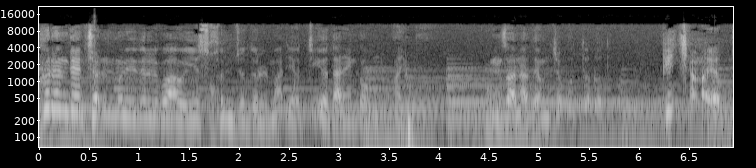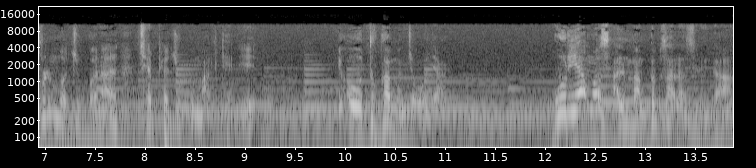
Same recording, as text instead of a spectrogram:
그런데 젊은이들과 이 손주들 말이야 뛰어다니는 거 보면 아이고 공산화 되면 저거 떨어도 비참하여 굶어 죽거나 잡혀 죽고 말 테니. 이거 어떡하면 좋으냐? 우리야 뭐 살 만큼 살았으니까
